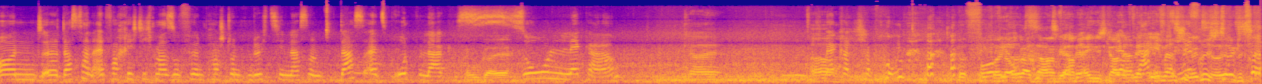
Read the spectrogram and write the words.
und äh, das dann einfach richtig mal so für ein paar Stunden durchziehen lassen. Und das als Brotbelag ist Oh, geil. so lecker. Geil. Ich merke gerade, ich habe Hunger. Bevor Ich wollte auch gerade sagen, wir haben eigentlich gerade Ja, eh nicht gefrühstückt.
